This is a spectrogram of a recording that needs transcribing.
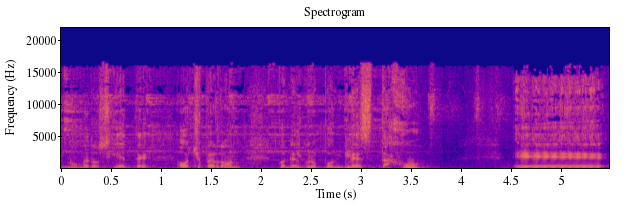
número 7, 8, perdón, con el grupo inglés Tahu. Eh,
